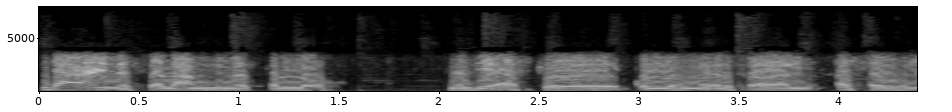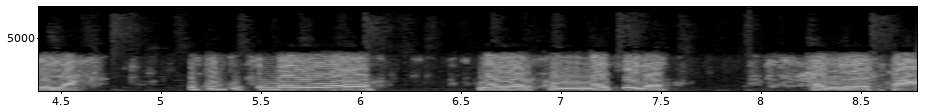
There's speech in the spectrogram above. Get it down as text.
እንታይ ዓይነት ሰላም ዝመጸ ኣሎ ነዚኣ እስከ ኩሉኹም ኤርትራውያን ኣስተብህሉላ እቲ ትጽበይዎ ነበርኩም መጺኡ ዶ? ከም ድሌት ከኣ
